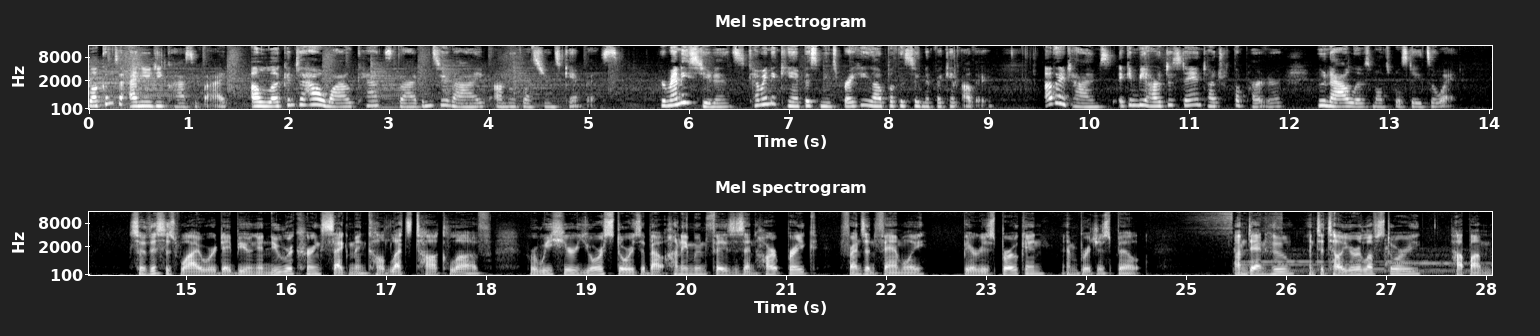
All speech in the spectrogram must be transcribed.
Welcome to NU Declassified, a look into how wildcats thrive and survive on Northwestern's campus. For many students, coming to campus means breaking up with a significant other. Other times, it can be hard to stay in touch with a partner who now lives multiple states away. So, this is why we're debuting a new recurring segment called Let's Talk Love, where we hear your stories about honeymoon phases and heartbreak, friends and family, barriers broken, and bridges built. I'm Dan Hu, and to tell your love story, hop on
